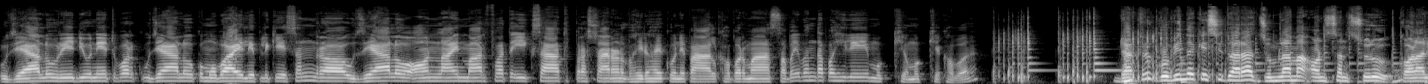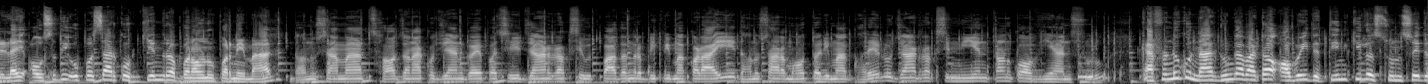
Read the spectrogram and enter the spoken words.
उज्यालो रेडियो नेटवर्क उज्यालोको मोबाइल एप्लिकेसन र उज्यालो अनलाइन मार्फत एकसाथ प्रसारण भइरहेको नेपाल खबरमा सबैभन्दा पहिले मुख्य मुख्य खबर। डाक्टर गोविन्द केसीद्वारा जुम्लामा अनसन सुरु। कर्णालीलाई औषधि उपचारको केन्द्र बनाउनु पर्ने माग। धनुषामा छ जनाको ज्यान गएपछि जाँड रक्सी उत्पादन र बिक्रीमा कडाई। धनुषा र महोत्तरीमा घरेलु जाँड रक्सी नियन्त्रणको अभियान सुरु। काठमाडौँको नागढुङ्गाबाट अवैध तिन किलो सुनसहित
